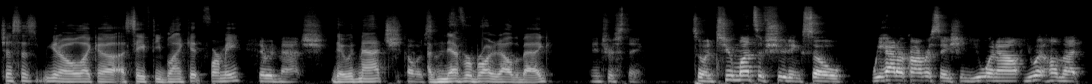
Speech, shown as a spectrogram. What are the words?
just as you know like a, a safety blanket for me they would match they would match the I've never brought it out of the bag interesting so in two months of shooting so we had our conversation. You went out, you went home that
